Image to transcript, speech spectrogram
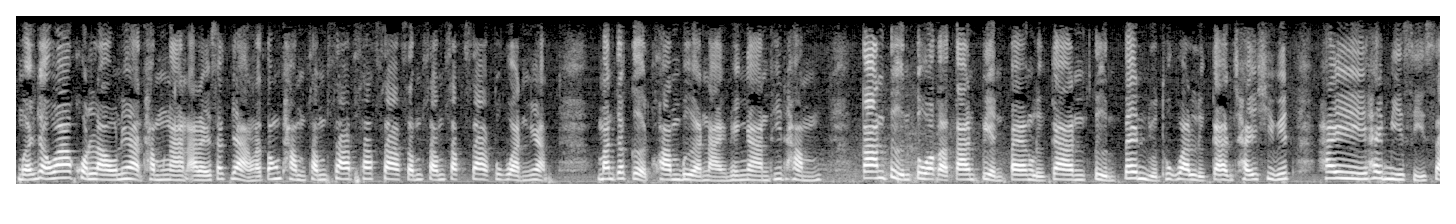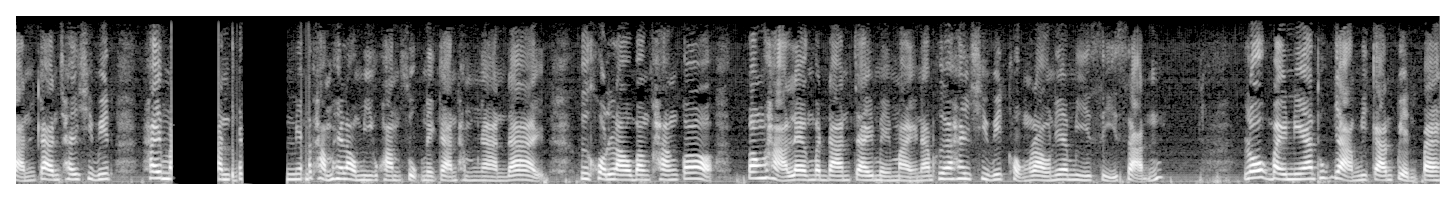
เหมือนกับว่าคนเราเนี่ยทำงานอะไรสักอย่างแล้วต้องทำซ้ำซากซากซากซ้ำซ้ำซากซากทุกวันเนี่ย มันจะเกิดความเบื่อหน่ายในงานที่ทำการตื่นตัวกับการเปลี่ยนแปลงหรือการตื่นเต้นอยู่ทุกวันหรือการใช้ชีวิตให้ให้มีสีสันการใช้ชีวิตให้มันเนี่ยก็ทำให้เรามีความสุขในการทำงานได้ คือคนเราบางครั้งก็ต้องหาแรงบันดาลใจใหม่ๆนะเพื่อให้ชีวิตของเราเนี่ยมีสีสัน โลกใบนี้ทุกอย่างมีการเปลี่ยนแปลง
